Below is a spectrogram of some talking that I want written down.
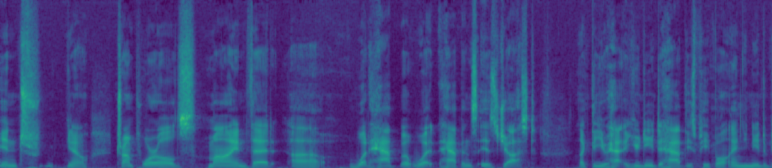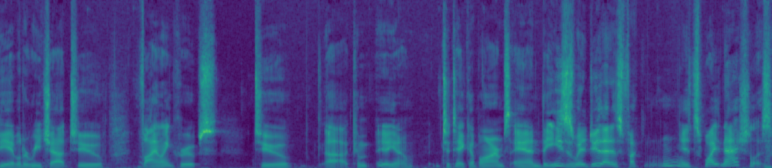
in tr- you know Trump world's mind that uh, what hap- what happens is just. Like the, you ha- you need to have these people, and you need to be able to reach out to violent groups to uh, com- you know to take up arms. And the easiest way to do that is fucking it's white nationalists.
